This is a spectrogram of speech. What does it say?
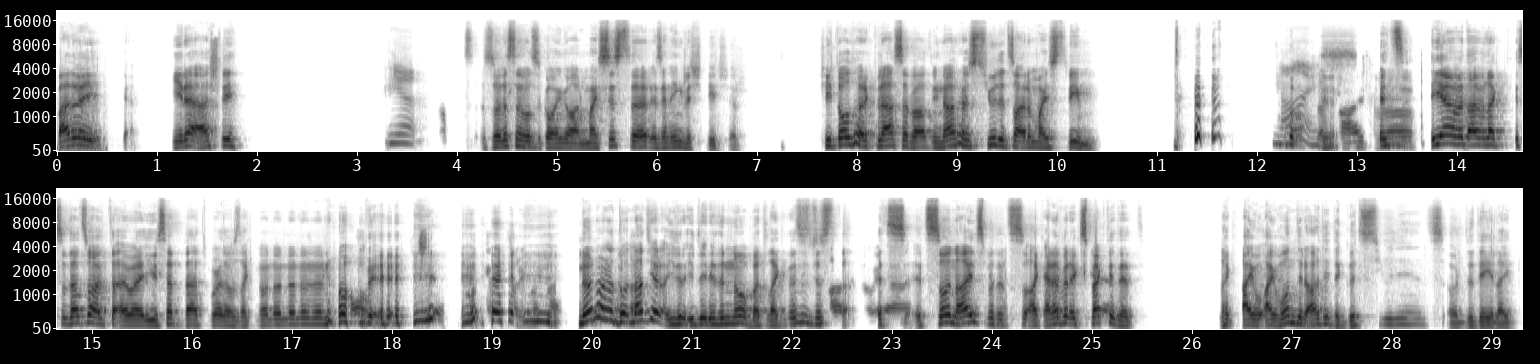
By the way, Kira, Ashley. Yeah. So listen, what's going on? My sister is an English teacher. She told her class about me. Now her students are in my stream. Nice. It's yeah, but I'm like, so that's why I'm when you said that word. I was like, no, no, no, no, no, no, oh. sorry, my bad. no, no, no, don't- not your. You, you didn't know, but like, this is just. Oh, it's it's so nice, but it's like I never expected it. Like I I wonder, are they the good students or do they like,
